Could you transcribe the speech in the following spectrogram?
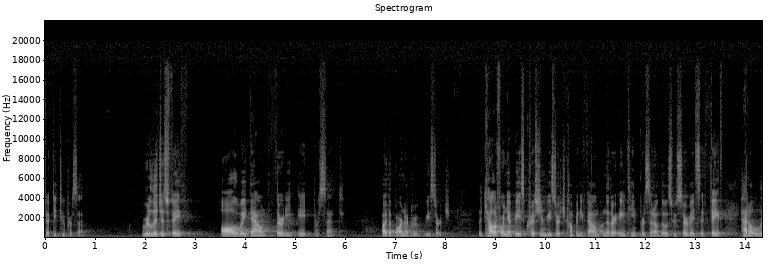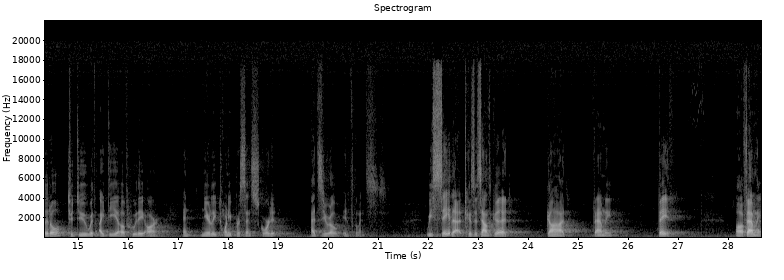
52%. Religious faith, all the way down 38% by the Barna Group research. The California based Christian research company found another 18% of those who surveyed said faith had a little to do with idea of who they are, and nearly 20% scored it at zero influence. We say that because it sounds good God, family, faith, uh, family,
